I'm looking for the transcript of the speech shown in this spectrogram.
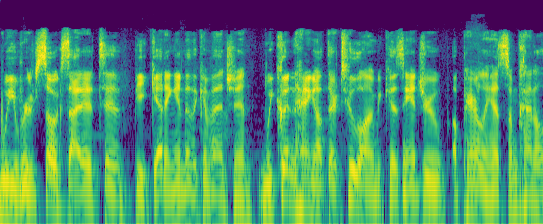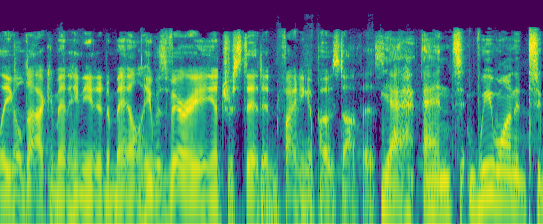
we were so excited to be getting into the convention. We couldn't hang out there too long because Andrew apparently had some kind of legal document he needed to mail. He was very interested in finding a post office. Yeah, and we wanted to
